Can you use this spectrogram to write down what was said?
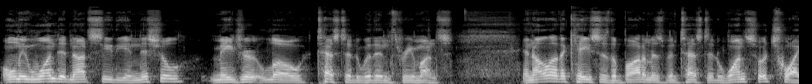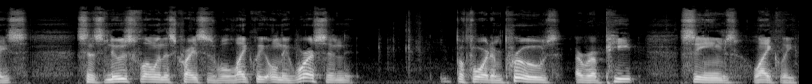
only one did not see the initial major low tested within three months. In all other cases, the bottom has been tested once or twice. Since news flow in this crisis will likely only worsen before it improves, a repeat seems likely.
